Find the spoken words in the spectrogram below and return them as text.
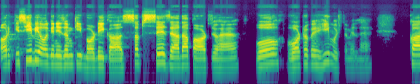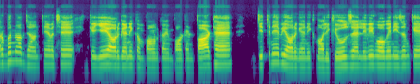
और किसी भी ऑर्गेनिज्म की बॉडी का सबसे ज़्यादा पार्ट जो है, वो वाटर पे ही मुश्तमिल है। कार्बन आप जानते हैं बच्चे कि ये ऑर्गेनिक कंपाउंड का इम्पोर्टेंट पार्ट है। जितने भी ऑर्गेनिक मॉलिक्यूल्स हैं लिविंग ऑर्गेनिज्म के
